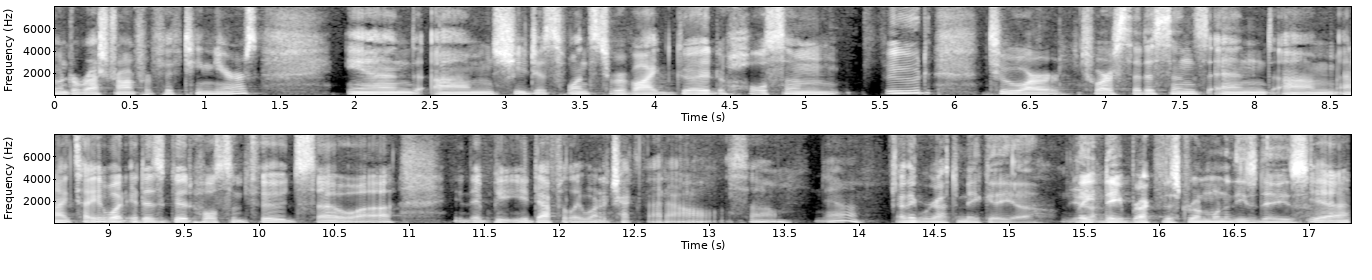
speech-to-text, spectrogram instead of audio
owned a restaurant for 15 years, and um, she just wants to provide good, wholesome food to our to our citizens. And um, and I tell you what, it is good, wholesome food. So uh, be- you definitely want to check that out. So yeah, I think we're going to have to make a uh, Yeah. late day breakfast run one of these days. yeah,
